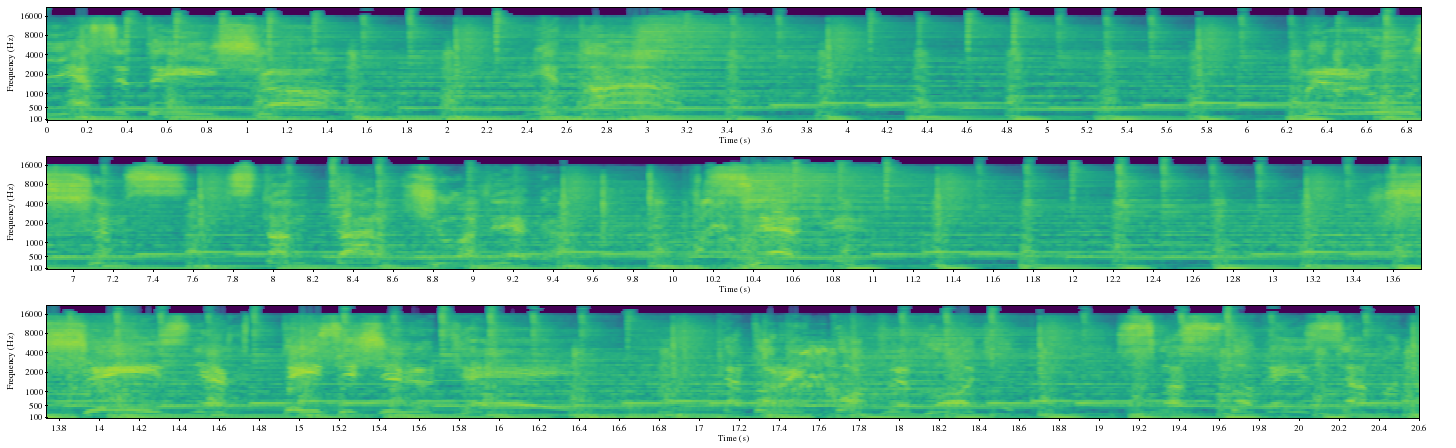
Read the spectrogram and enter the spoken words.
Если ты еще не там, стандарт человека в церкви, в жизнях тысячи людей, которые Бог выводит с востока и запада,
